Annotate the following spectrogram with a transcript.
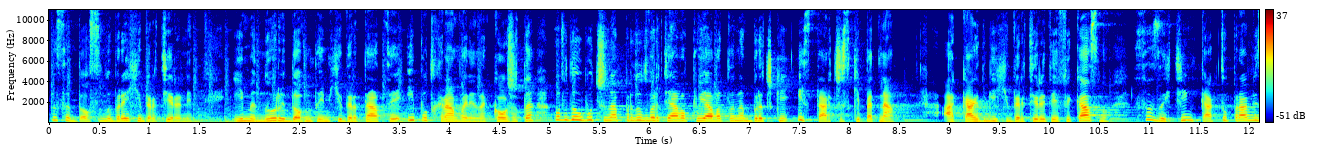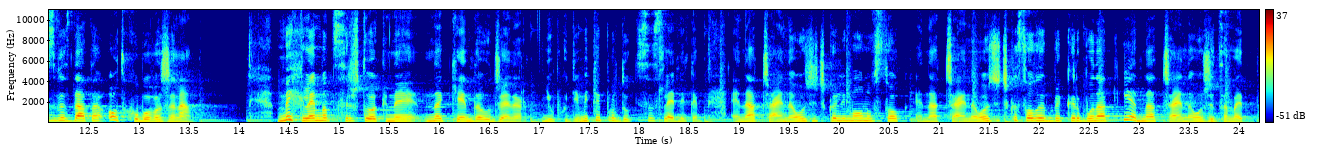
да са доста добре хидратирани. Именно редовната им хидратация и подхранване на кожата в дълбочина предотвратява появата на бръчки и старчески петна. А как да ги хидратирате ефикасно? С захтин, както прави звездата от хубава жена. Мехлемът срещу акне на Кендъл Дженер. Необходимите продукти са следните. Една чайна лъжичка лимонов сок, една чайна лъжичка сода бикарбонат и една чайна лъжица мед.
